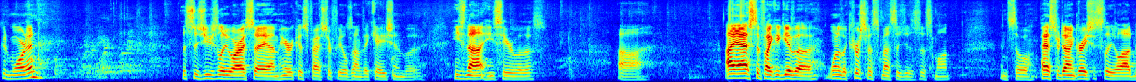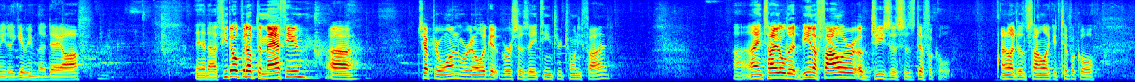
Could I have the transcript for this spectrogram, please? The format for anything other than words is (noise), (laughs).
Good morning. This is usually where I say I'm here because Pastor Field's on vacation, but he's not. He's here with us. Uh, I asked if I could give a, one of the Christmas messages this month, and so Pastor Don graciously allowed me to give him the day off. And uh, if you'd open up to Matthew uh, chapter 1, we're going to look at verses 18 through 25. Uh, I entitled it Being a Follower of Jesus is Difficult. I know it doesn't sound like a typical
